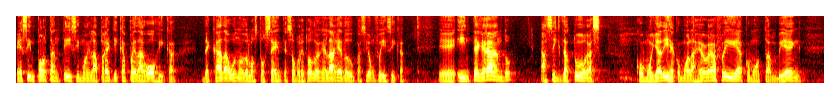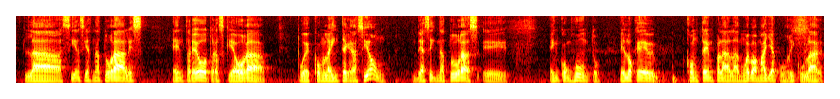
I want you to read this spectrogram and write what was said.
es importantísimo en la práctica pedagógica de cada uno de los docentes, sobre todo en el área de educación física, eh, integrando asignaturas, como ya dije, como la geografía, como también las ciencias naturales, entre otras, que ahora, pues con la integración de asignaturas eh, en conjunto, es lo que contempla la nueva malla curricular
